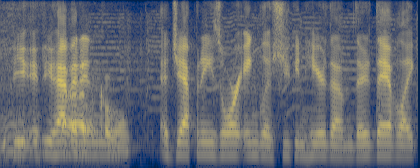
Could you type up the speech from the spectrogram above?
If you if you have it Oh, in cool. uh, Japanese or English, you can hear them. They they have like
